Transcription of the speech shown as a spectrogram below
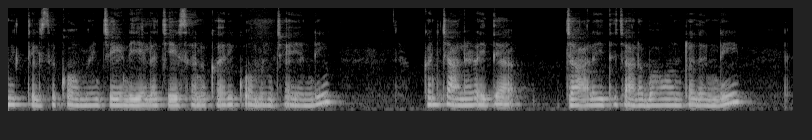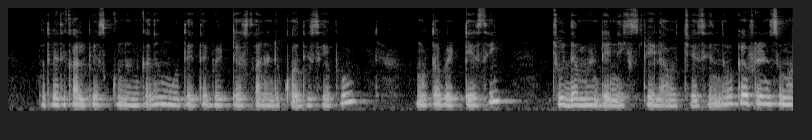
మీకు తెలిసే కామెంట్ చేయండి. ఎలా చేశాను కర్రీ కామెంట్ చేయండి. కానీ చాలా అయితే చాలా అయితే చాలా బాగుంటుందండి. మొత్తం అయితే కలిపేసుకున్నాను కదా మూత అయితే పెట్టేస్తానండి కొద్దిసేపు. మూత పెట్టేసి చూద్దామండి నెక్స్ట్ ఎలా వచ్చేసింది. ఓకే ఫ్రెండ్స్ మా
